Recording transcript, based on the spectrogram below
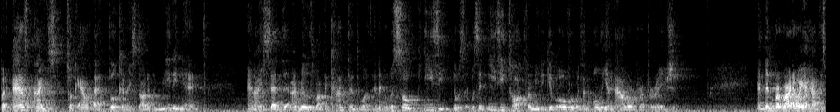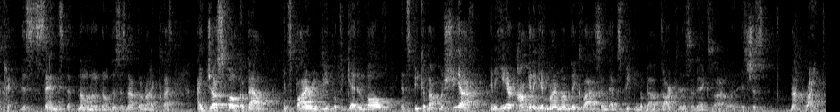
But as I took out that book and I started reading it, and I said that I realized what the content was, and it was so easy. It was it was an easy talk for me to give over with an, only an hour preparation. And then right away I have this this sense that no, no, no, this is not the right class. I just spoke about inspiring people to get involved and speak about Mashiach, and here I'm going to give my Monday class and then speaking about darkness and exile. It's just not right.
